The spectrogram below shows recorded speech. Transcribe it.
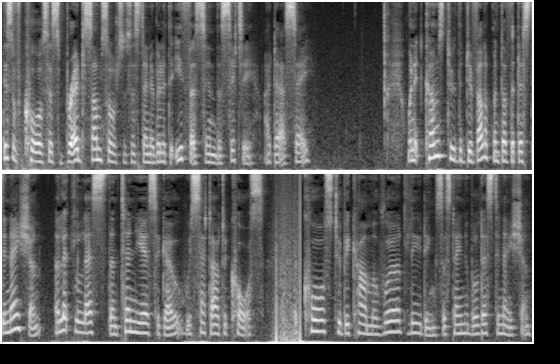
This, of course, has bred some sort of sustainability ethos in the city, I dare say. When it comes to the development of the destination, a little less than 10 years ago we set out a course, a course to become a world leading sustainable destination.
